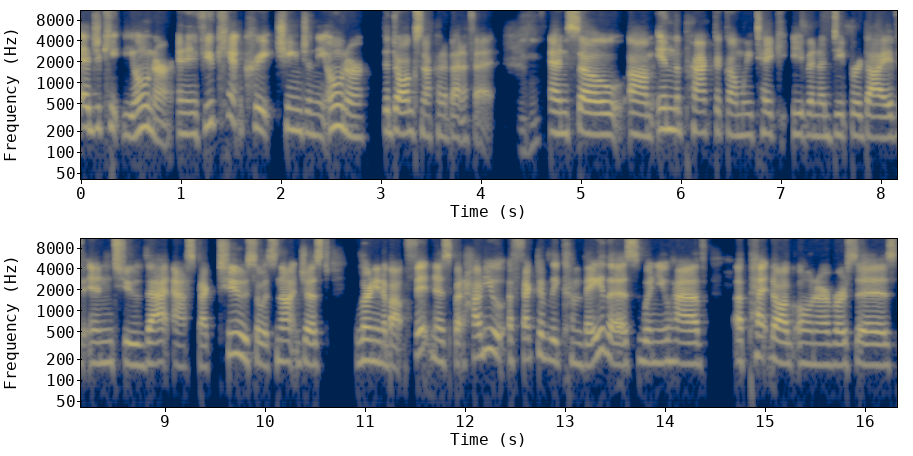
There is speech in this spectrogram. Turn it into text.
educate the owner and if you can't create change in the owner the dog's not going to benefit mm-hmm. and so um, in the practicum we take even a deeper dive into that aspect too so it's not just learning about fitness but how do you effectively convey this when you have a pet dog owner versus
